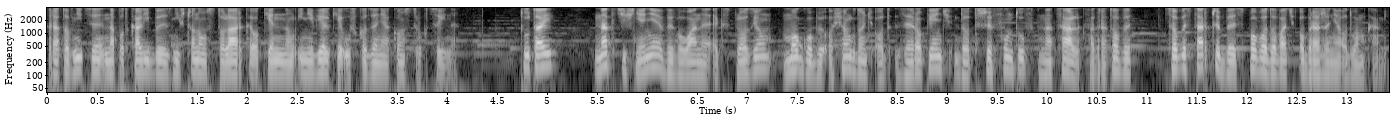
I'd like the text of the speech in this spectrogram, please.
ratownicy napotkaliby zniszczoną stolarkę okienną i niewielkie uszkodzenia konstrukcyjne. Tutaj nadciśnienie wywołane eksplozją mogłoby osiągnąć od 0,5 do 3 funtów na cal kwadratowy, co wystarczy, by spowodować obrażenia odłamkami.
